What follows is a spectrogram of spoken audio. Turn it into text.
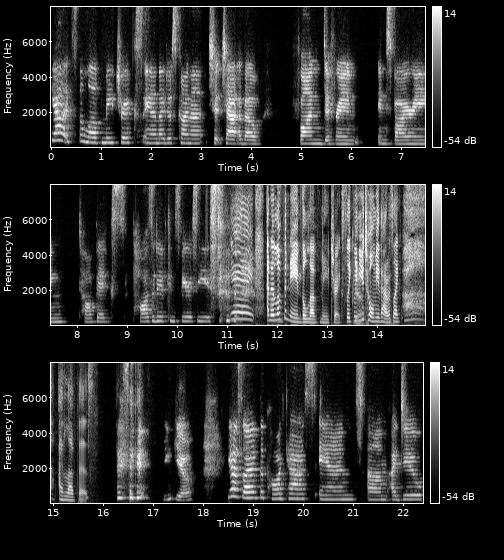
yeah it's the love matrix and i just kind of chit chat about fun, different, inspiring topics, positive conspiracies. Yay! and I love the name, the Love Matrix. Like when Yeah. you told me that, I was like, oh, I love this. Thank you. Yeah, so I have the podcast and um, I do,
